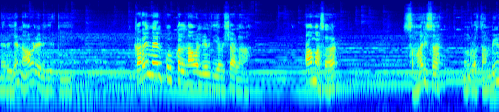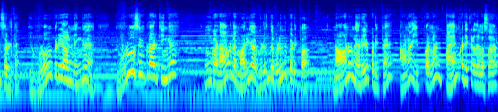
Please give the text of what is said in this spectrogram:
நிறைய நாவல் எழுதியிருக்கேன். கரைமேல் பூக்கள் நாவல் எழுதிய விஷாலா? ஆமாம் சார். சாரி சார். உங்களை தம்பின்னு சொல்லிட்டேன். எவ்வளோ பெரிய ஆள் நீங்கள் இவ்வளோ சிம்பிளாக இருக்கீங்க. உங்கள் நாவலை மரியா விழுந்து விழுந்து படிப்பா. நானும் நிறைய படிப்பேன். ஆனால் இப்போல்லாம் டைம் கிடைக்கிறதில்ல சார்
